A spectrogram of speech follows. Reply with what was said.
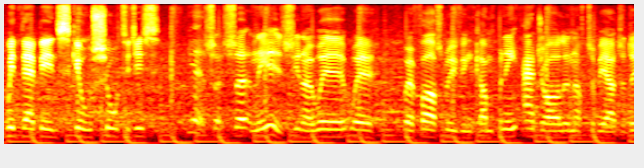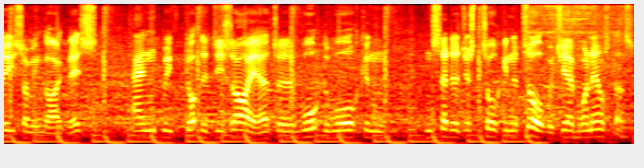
with there being skills shortages? Yes, it certainly is. You know, we're, we're, we're a fast moving company, agile enough to be able to do something like this, and we've got the desire to walk the walk and instead of just talking the talk, which everyone else does.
